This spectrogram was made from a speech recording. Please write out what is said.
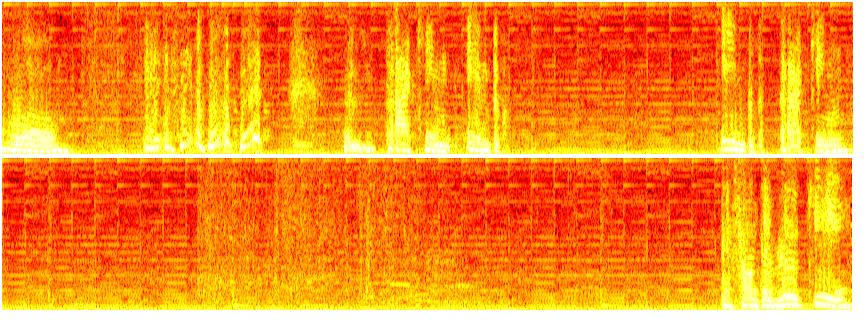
Whoa. tracking imp. Imp tracking. I found the blue key.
